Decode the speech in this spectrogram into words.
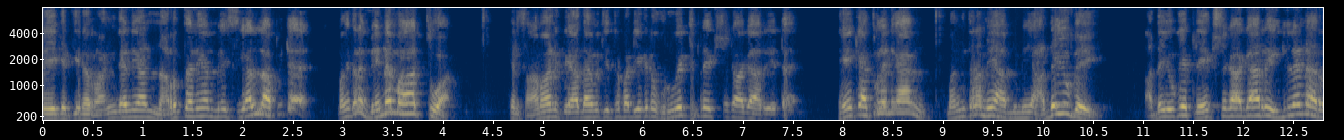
මේකේ තියෙන රංගනයන් නර්තනයන් මේ සියල්ල අපිට මම හිතනවා වෙන මාත්තුවක්. ඒ කියන්නේ සාමාන්‍ය ක්‍රියාදාම චිත්‍රපටියකට හුරු වෙච්ච ප්‍රේක්ෂකාගාරයට මේක ඇතුලේ නිකන් මම හිතනවා මේ මේ අද යුගයේ අද යුගයේ ප්‍රේක්ෂකාගාරයේ ඉල්ලන අර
